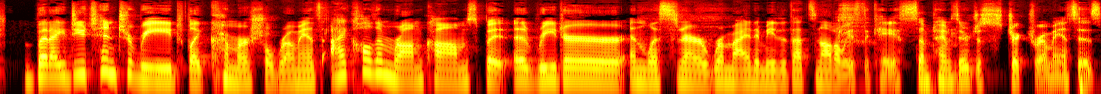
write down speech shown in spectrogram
but I do tend to read like commercial romance. I call them rom coms, but a reader and listener reminded me that that's not always the case. Sometimes mm-hmm. they're just strict romances.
